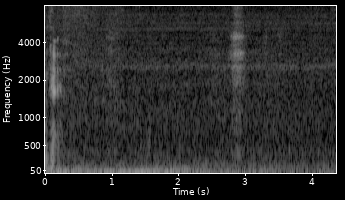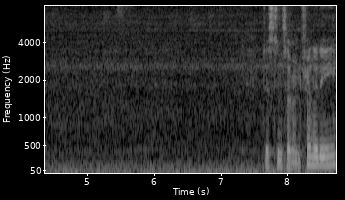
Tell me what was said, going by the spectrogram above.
Okay. Distance of infinity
